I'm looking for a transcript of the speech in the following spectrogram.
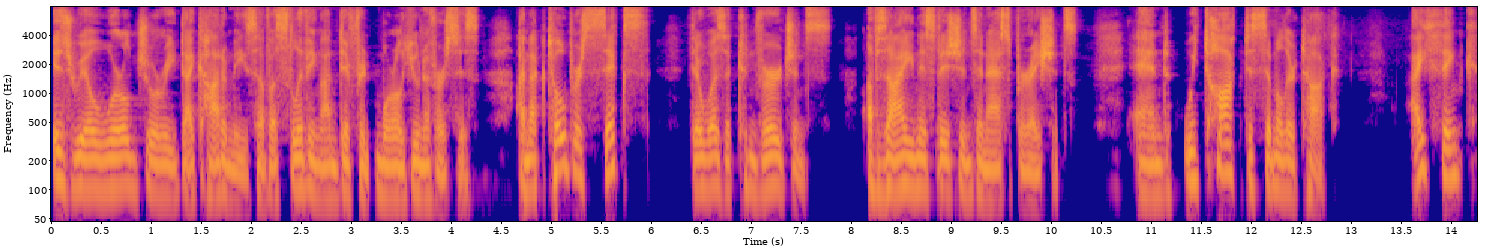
Israel world Jewry dichotomies of us living on different moral universes. On October 6th, there was a convergence of Zionist visions and aspirations. And we talked a similar talk. I think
